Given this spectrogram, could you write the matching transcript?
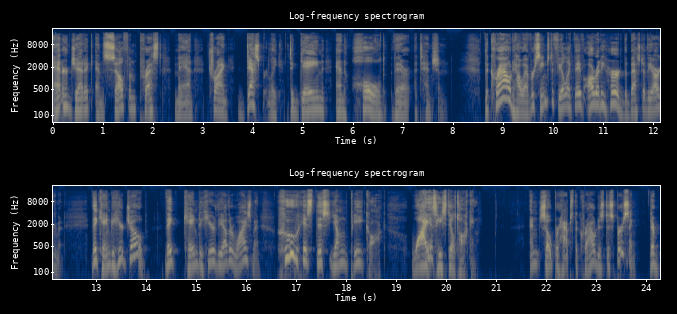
energetic, and self impressed man trying desperately to gain and hold their attention. The crowd, however, seems to feel like they've already heard the best of the argument. They came to hear Job. They came to hear the other wise men. Who is this young peacock? Why is he still talking? And so perhaps the crowd is dispersing. They're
